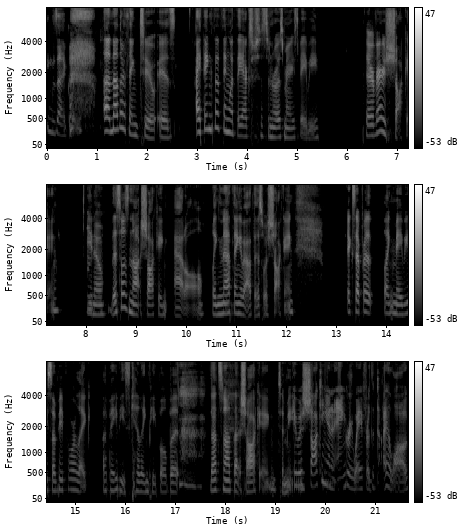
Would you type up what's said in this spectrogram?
exactly. Another thing too is I think the thing with The Exorcist and Rosemary's Baby, they're very shocking. You Mhm. know, this was not shocking at all. Like nothing about this was shocking. Except for like maybe some people were like a baby's killing people, but that's not that shocking to me. it was shocking in an angry way for the dialogue.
